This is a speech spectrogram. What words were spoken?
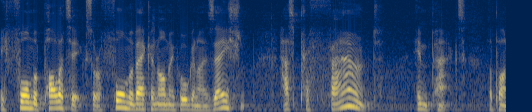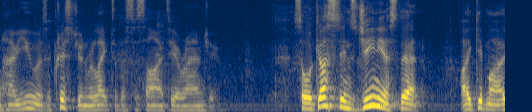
a form of politics or a form of economic organization, has profound impact upon how you as a Christian relate to the society around you. So Augustine's genius then, I give my I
